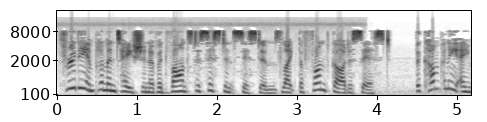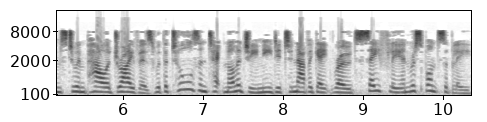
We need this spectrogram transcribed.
Through the implementation of advanced assistance systems like the Front Guard Assist, the company aims to empower drivers with the tools and technology needed to navigate roads safely and responsibly,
